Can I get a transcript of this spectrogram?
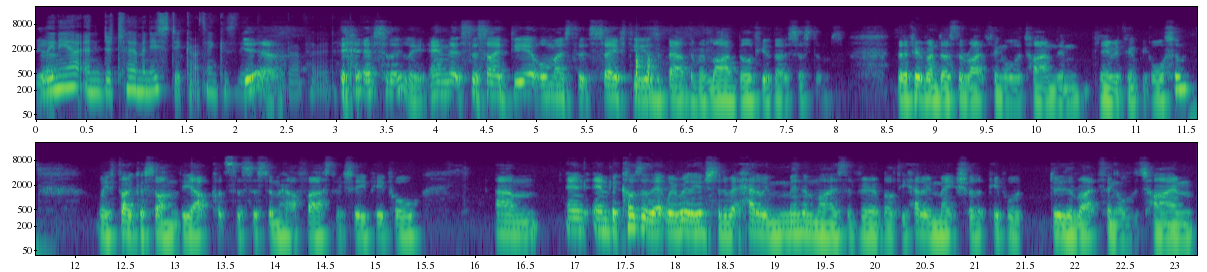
Yeah. Linear and deterministic, I think, is the yeah, word I've heard. Absolutely. And it's this idea almost that safety is about the reliability of those systems. That if everyone does the right thing all the time, then, then everything be awesome. We focus on the outputs of the system, how fast we see people. Um, and, and because of that, we're really interested about how do we minimize the variability? How do we make sure that people do the right thing all the time?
